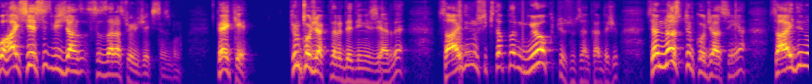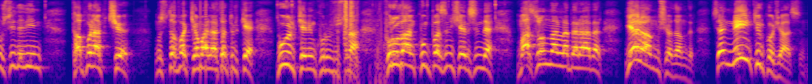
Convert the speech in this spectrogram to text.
bu haysiyetsiz vicdansızlara söyleyeceksiniz bunu. Peki Türk Ocakları dediğiniz yerde Said Nursi kitaplarını niye okutuyorsun sen kardeşim? Sen nasıl Türk ocağısın ya? Said Nursi dediğin tapınakçı Mustafa Kemal Atatürk'e bu ülkenin kurucusuna kurulan kumpasın içerisinde masonlarla beraber yer almış adamdır. Sen neyin Türk ocağısın?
